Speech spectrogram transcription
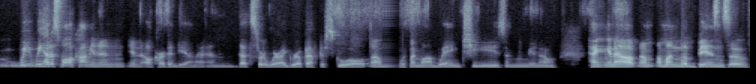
we we had a small commune in in Elkhart, Indiana, and that's sort of where I grew up after school um, with my mom weighing cheese and you know hanging out um, among the bins of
